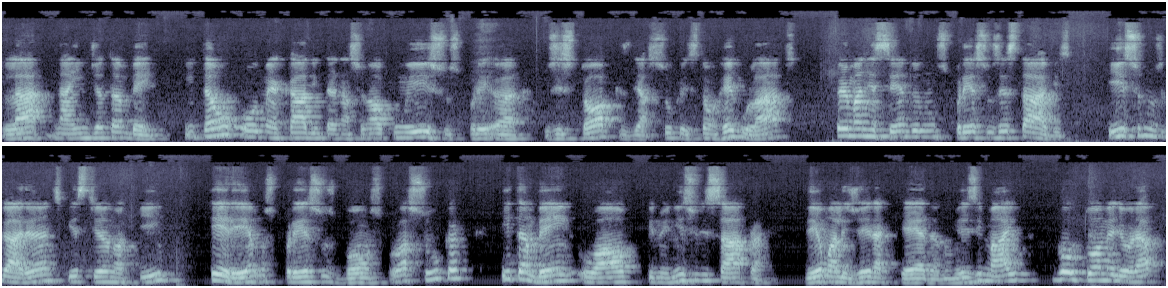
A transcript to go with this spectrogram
lá na Índia também. Então, o mercado internacional, com isso, os, uh, os estoques de açúcar estão regulados, permanecendo nos preços estáveis. Isso nos garante que este ano aqui teremos preços bons para o açúcar e também o álcool, que no início de safra deu uma ligeira queda no mês de maio, voltou a melhorar,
